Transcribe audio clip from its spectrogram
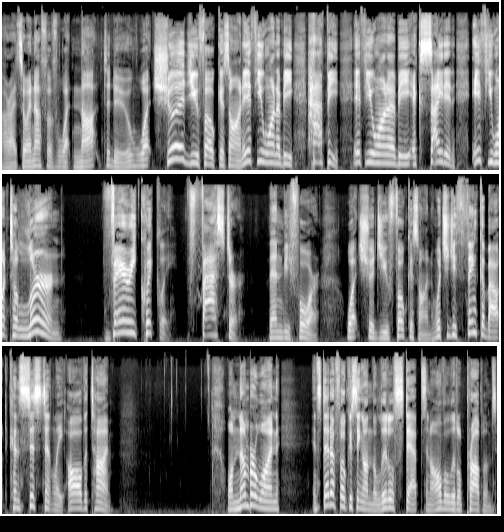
All right, so enough of what not to do. What should you focus on if you want to be happy, if you want to be excited, if you want to learn very quickly, faster than before? What should you focus on? What should you think about consistently all the time? Well, number one, instead of focusing on the little steps and all the little problems,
